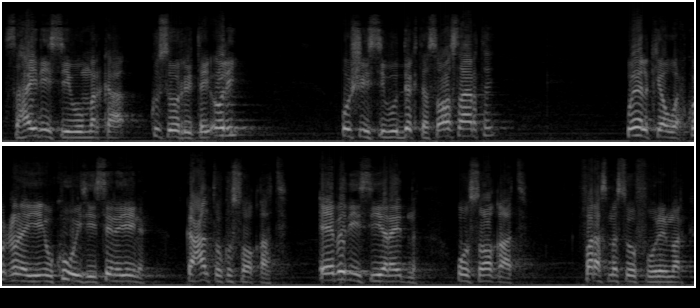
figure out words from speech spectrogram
Sahaydiisii buu markaa ku soo ritay oli ushiisii buu degta soo saartay. Weelkii wax ku cunayay uu ku weysaysanayeyna gacantuu ku soo qaatay. Eebadiisii yaraydna uu soo qaatay. Faras ma soo fuulin marka.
